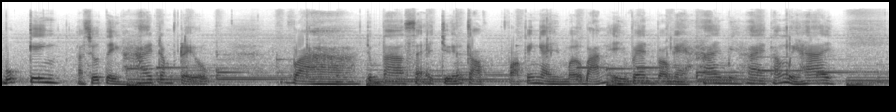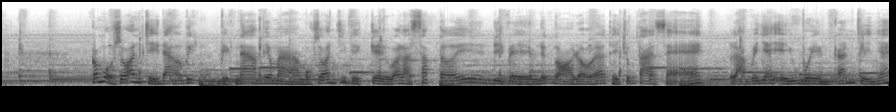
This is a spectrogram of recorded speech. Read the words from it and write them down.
Booking là số tiền 200 triệu và chúng ta sẽ chuyển cọc vào cái ngày mở bán event vào ngày 22 tháng 12 có một số anh chị đang ở Việt, Việt Nam nhưng mà một số anh chị Việt kiều đó là sắp tới đi về nước ngoài rồi đó, thì chúng ta sẽ làm cái giấy ủy quyền các anh chị nhé.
